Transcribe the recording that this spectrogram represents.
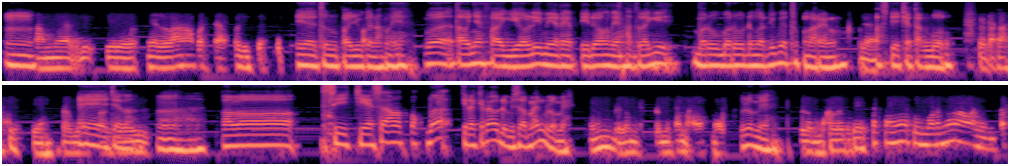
Hmm. Samuel Nilang apa siapa gitu. Iya itu lupa juga namanya. Gue taunya Fagioli, Miretti doang. Yang satu lagi baru-baru dengar juga tuh kemarin Ya. pas dia cetak gol. Kita kasih sih ya. Eh cetak. Eh, Kalau si Chiesa sama Pogba kira-kira udah bisa main belum ya? Ini belum belum bisa main Belum ya? belum kalau Cesa kayaknya rumornya lawan Inter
